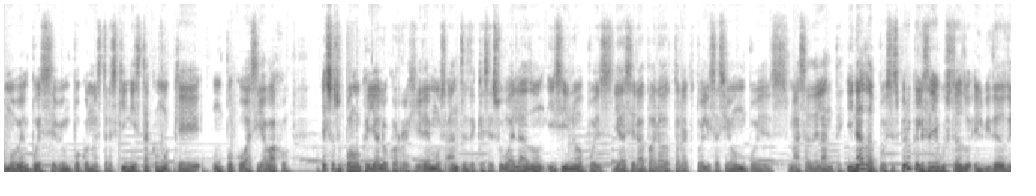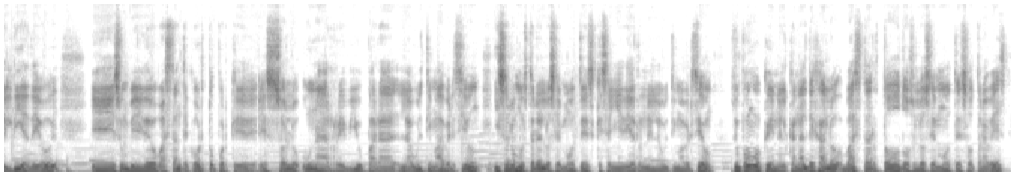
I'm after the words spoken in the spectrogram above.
Como ven pues se ve un poco nuestra skin y está como que un poco hacia abajo. Eso supongo que ya lo corregiremos antes de que se suba el addon y si no pues ya será para otra actualización pues más adelante. Y nada pues espero que les haya gustado el video del día de hoy. Eh, es un video bastante corto porque es solo una review para la última versión y solo mostraré los emotes que se añadieron en la última versión. Supongo que en el canal de Halo va a estar todos los emotes otra vez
